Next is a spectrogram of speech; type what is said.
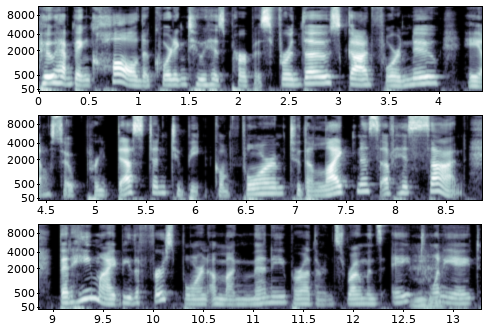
who have been called according to his purpose. For those God foreknew, he also predestined to be conformed to the likeness of his Son, that he might be the firstborn among many brethren. Romans 8 mm. 28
